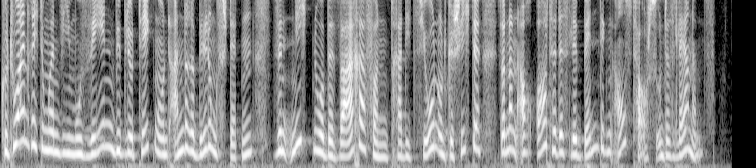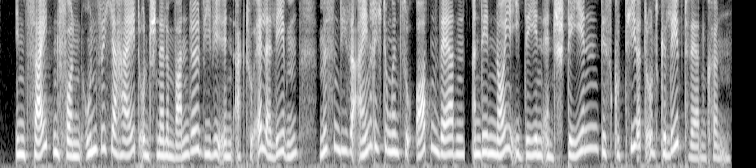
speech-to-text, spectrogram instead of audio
Kultureinrichtungen wie Museen, Bibliotheken und andere Bildungsstätten sind nicht nur Bewahrer von Tradition und Geschichte, sondern auch Orte des lebendigen Austauschs und des Lernens. In Zeiten von Unsicherheit und schnellem Wandel, wie wir ihn aktuell erleben, müssen diese Einrichtungen zu Orten werden, an denen neue Ideen entstehen, diskutiert und gelebt werden können.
